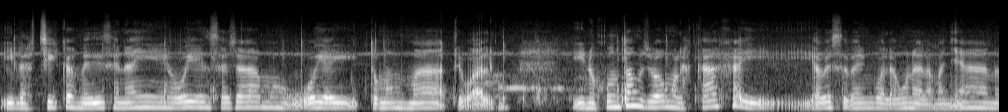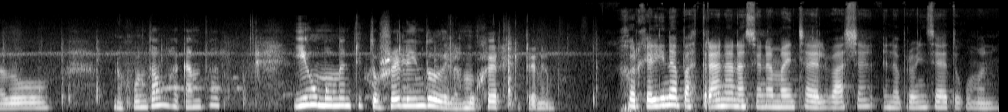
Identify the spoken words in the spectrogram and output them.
y las chicas me dicen, ay, hoy ensayamos, hoy ahí tomamos mate o algo. Y nos juntamos, llevamos las cajas y, a veces vengo a la una de la mañana, dos, nos juntamos a cantar. Y es un momentito re lindo de las mujeres que tenemos. Jorgelina Pastrana nació en Amaicha del Valle, en la provincia de Tucumán.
